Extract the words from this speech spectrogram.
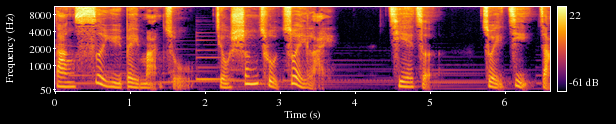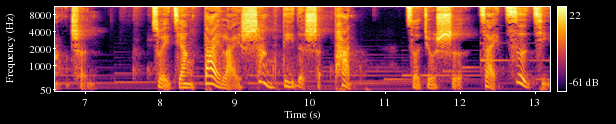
当私欲被满足，就生出罪来；接着，罪既长成，罪将带来上帝的审判。这就是在自己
